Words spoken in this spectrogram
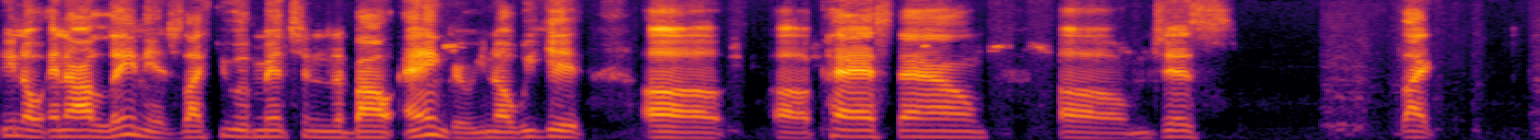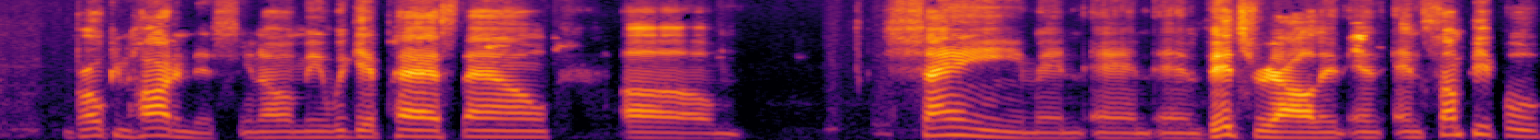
you know, in our lineage, like you were mentioning about anger, you know, we get uh uh passed down um just like brokenheartedness. You know, I mean, we get passed down um, shame and and and vitriol, and, and and some people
